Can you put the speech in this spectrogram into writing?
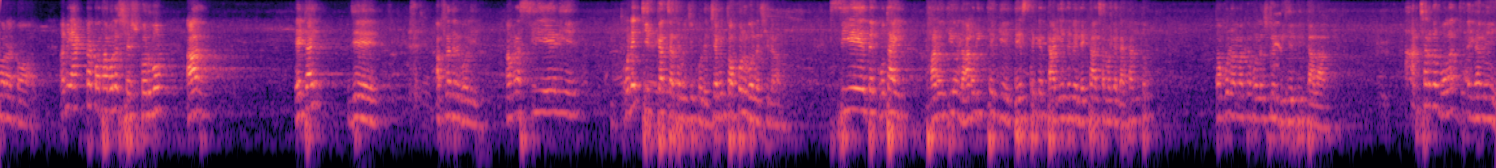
ধরা কল। আমি একটা কথা বলে শেষ করব। আর এটাই যে আপনাদের বলি আমরা সিএ নিয়ে অনেক চিৎকার চেঁচামেচি করেছি, আমি তখন বলেছিলাম সিএ তে কোথায় ভারতীয় নাগরিক থেকে দেশ থেকে তাড়িয়ে দেবে লেখা আছে আমাকে দেখান তো। তখন আমাকে বলেছিল বিজেপি তালাক আর ছাড়া বলার জায়গা নেই।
